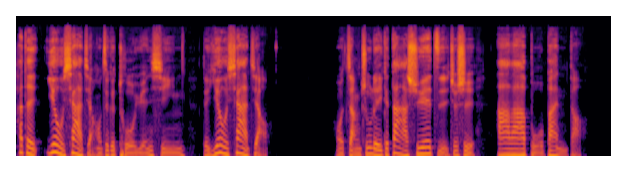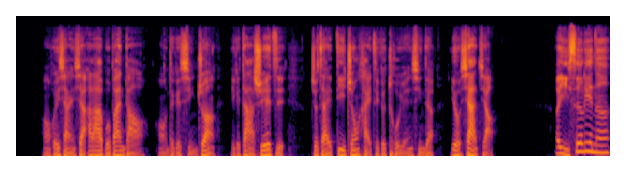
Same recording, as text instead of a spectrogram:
它的右下角哦，这个椭圆形的右下角，哦，长出了一个大靴子，就是阿拉伯半岛。哦，回想一下阿拉伯半岛，哦，这个形状，一个大靴子，就在地中海这个椭圆形的右下角。而以色列呢，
